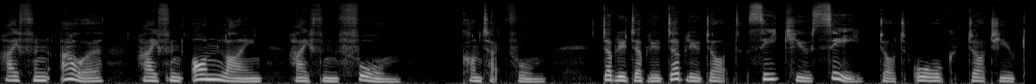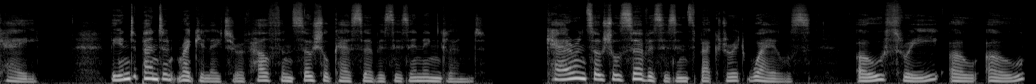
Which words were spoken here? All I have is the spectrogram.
hyphen our hyphen online hyphen form contact form www.cqc.org.uk the independent regulator of health and social care services in England. Care and Social Services Inspectorate Wales 0300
